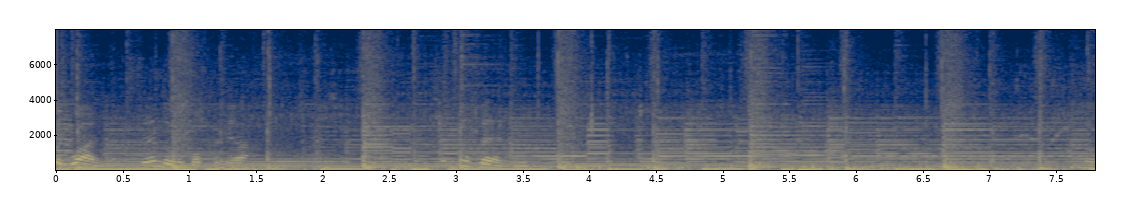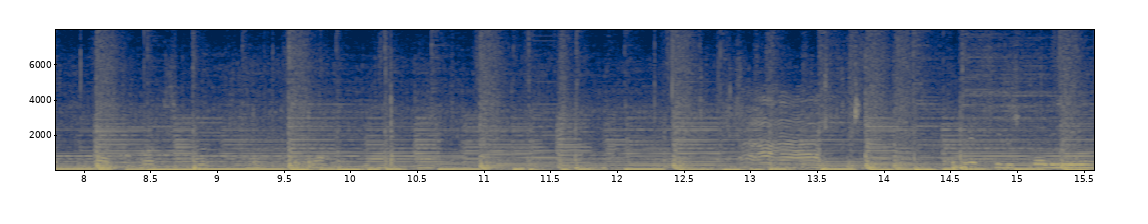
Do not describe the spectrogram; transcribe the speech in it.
Cioè guarda, stai che bocca che ha? Tu fermi. Ah, questi piccoli.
